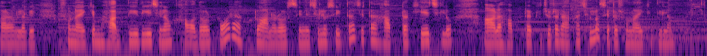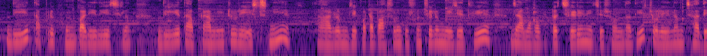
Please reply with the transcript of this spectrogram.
খারাপ লাগে। সোনাইকে ভাত দিয়ে দিয়েছিলাম, খাওয়া দাওয়ার পর একটু আনারস এনেছিল সেটা, যেটা হাফটা খেয়েছিল, আর হাফটা কিছুটা রাখা ছিল, সেটা সোনাইকে দিলাম। দিয়ে তারপরে ঘুম পাড়িয়ে দিয়েছিলাম। দিয়ে তারপরে আমি একটু রেস্ট নিয়ে আর যে কটা বাসন কুসন ছিল মেজে ধুয়ে জামা কাপড়টা ছেড়ে নিচে সন্ধ্যা দিয়ে চলে এলাম ছাদে।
